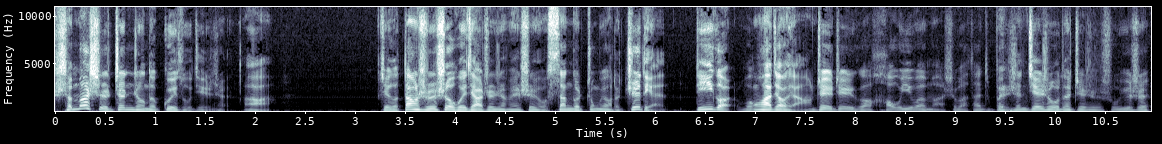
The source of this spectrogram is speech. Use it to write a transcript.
什么是真正的贵族精神啊？这个当时社会价值认为是有三个重要的支点。第一个，文化教养，这这个毫无疑问嘛，是吧？他本身接受的这是属于是，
